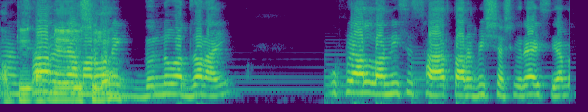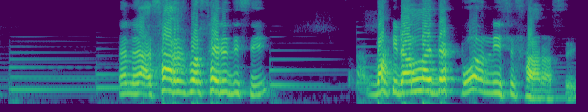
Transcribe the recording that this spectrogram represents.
আপনি- আমার অনেক ধন্যবাদ জানাই। উপরে আল্লাহ নিচে স্যার তার বিশ্বাস করে আইছি। আমি তাহলে স্যারের পর ছেড়ে দিছি। বাকিটা আল্লাহ দেখব আর নিচে স্যার আছে।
